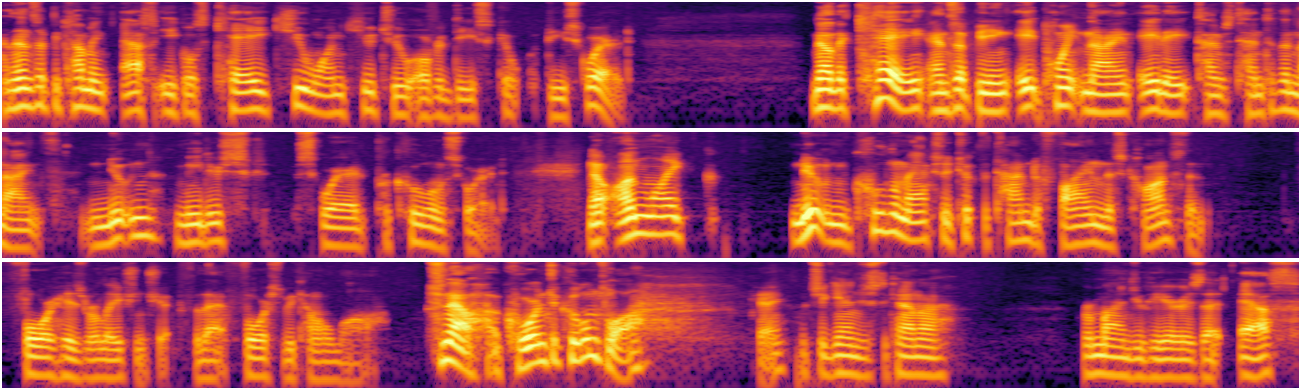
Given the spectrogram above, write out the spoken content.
It ends up becoming F equals K Q1 Q2 over D, D squared. Now the K ends up being 8.988 times 10 to the ninth Newton meters squared per Coulomb squared. Now unlike Newton, Coulomb actually took the time to find this constant for his relationship, for that force to become a law. So now, according to Coulomb's law, okay, which again, just to kind of remind you here, is that F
